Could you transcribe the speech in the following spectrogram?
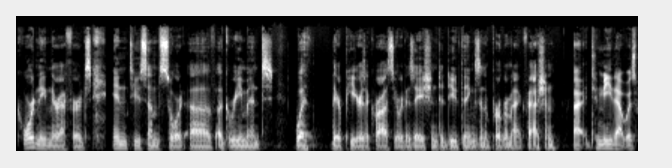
coordinating their efforts into some sort of agreement with their peers across the organization to do things in a programmatic fashion. Uh, to me, that was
